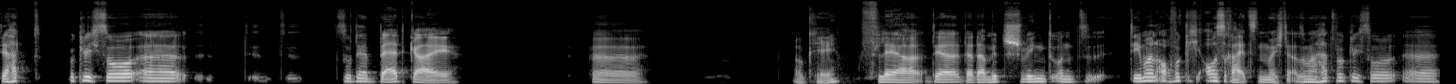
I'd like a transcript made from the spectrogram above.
der hat wirklich so, äh, so der Bad Guy. Äh, okay. Flair, der, der da mitschwingt und den man auch wirklich ausreizen möchte. Also man hat wirklich so, äh,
